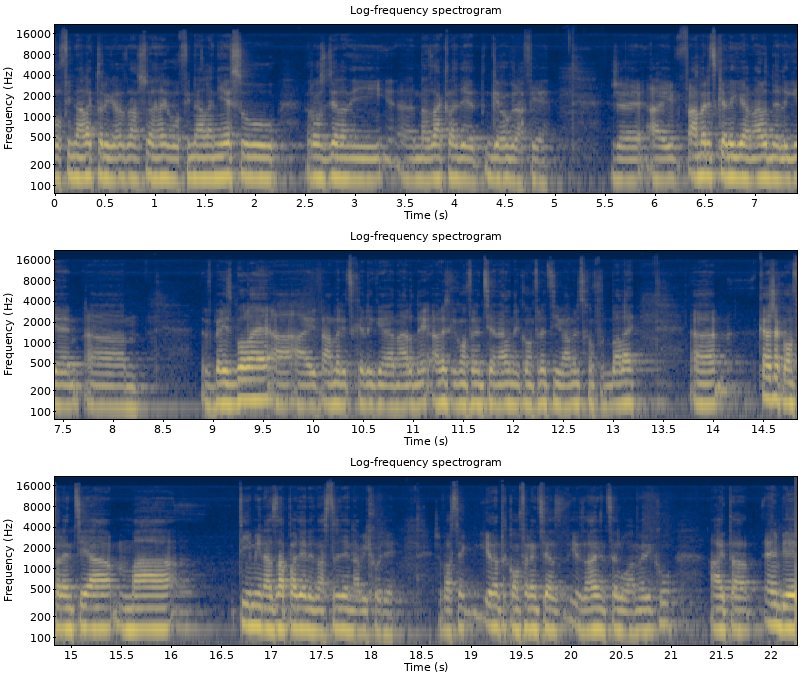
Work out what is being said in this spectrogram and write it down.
vo finále, ktoré hrajú vo finále, nie sú rozdelení e, na základe geografie. Že aj v americkej lige a národnej lige um, v bejsbole a aj v americkej lige a národnej, americkej konferencii a národnej konferencii v americkom futbale. Každá konferencia má týmy na západe, na strede, na východe. Že vlastne jedna tá konferencia je zahrania celú Ameriku aj tá NBA,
